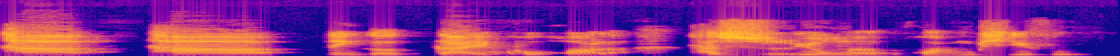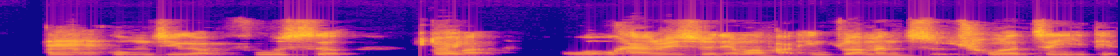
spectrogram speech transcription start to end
他他那个概括化了，他使用了黄皮肤，嗯，攻击了肤色。对。我我看瑞士联邦法庭专门指出了这一点，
